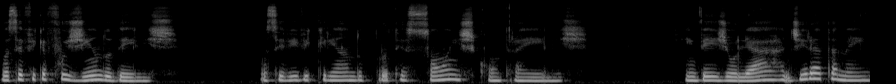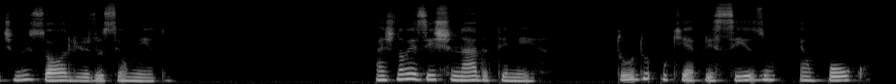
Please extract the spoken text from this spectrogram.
Você fica fugindo deles. Você vive criando proteções contra eles, em vez de olhar diretamente nos olhos do seu medo. Mas não existe nada a temer. Tudo o que é preciso é um pouco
